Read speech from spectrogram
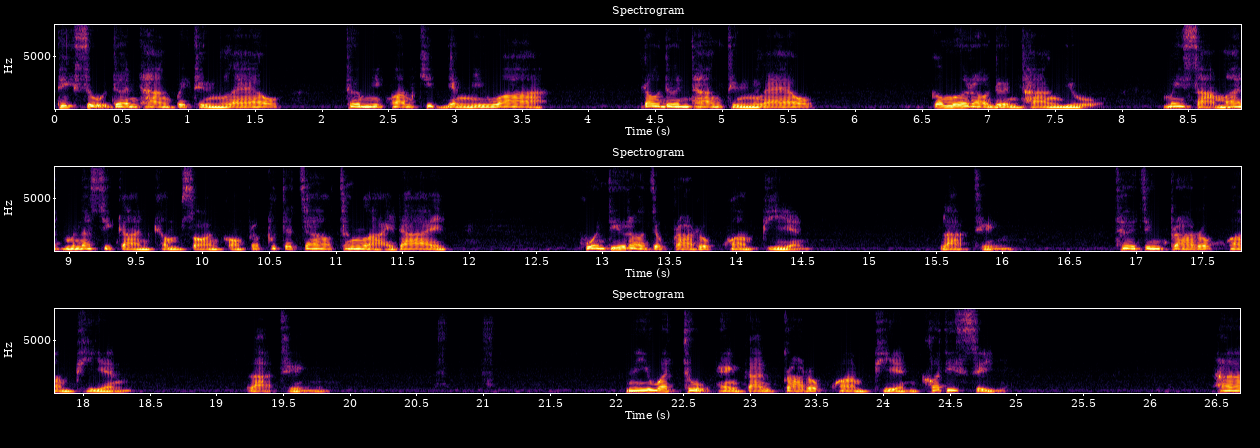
ภิกษุเดินทางไปถึงแล้ว เธอมีความคิดอย่างนี้ว่า เราเดินทางถึงแล้ว ก็เมื่อเราเดินทางอยู่ ไม่สามารถมนสิการคำสอนของพระพุทธเจ้าทั้งหลายได้ ควรที่เราจะปรารบความเพียรละถึง เธอจึงปรารบความเพียรละถึง นี้วัตถุแห่งการปรารบความเพียรข้อที่สี่ห้า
